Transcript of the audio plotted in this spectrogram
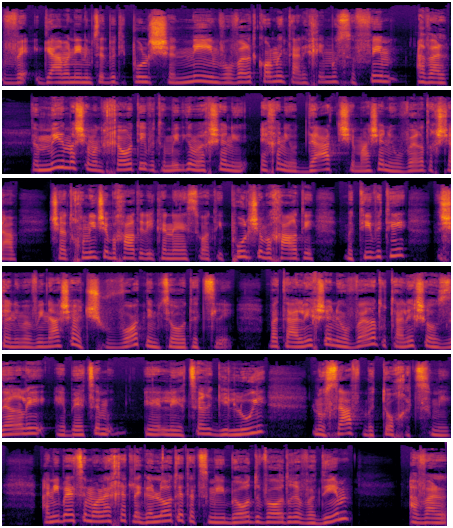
וגם אני נמצאת בטיפול שנים ועוברת כל מיני תהליכים נוספים, אבל תמיד מה שמנחה אותי ותמיד גם איך, שאני, איך אני יודעת שמה שאני עוברת עכשיו, שהתוכנית שבחרתי להיכנס או הטיפול שבחרתי מטיב איתי, זה שאני מבינה שהתשובות נמצאות אצלי. והתהליך שאני עוברת הוא תהליך שעוזר לי אה, בעצם אה, לייצר גילוי נוסף בתוך עצמי. אני בעצם הולכת לגלות את עצמי בעוד ועוד רבדים, אבל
